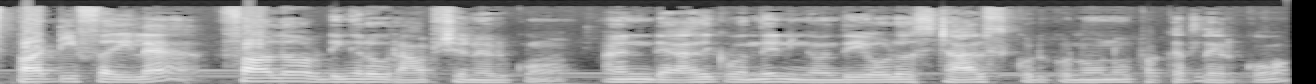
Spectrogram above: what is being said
ஸ்பாட்டிஃபைல ஃபாலோ அப்படிங்கிற ஒரு ஆப்ஷன் இருக்கும். அண்ட் அதுக்கு வந்து நீங்கள் வந்து எவ்வளோ ஸ்டார்ஸ் கொடுக்கணும்னு பக்கத்தில் இருக்கும்.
